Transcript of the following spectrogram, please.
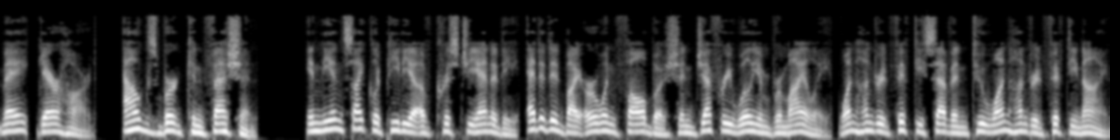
May, Gerhard. Augsburg Confession. In the Encyclopedia of Christianity, edited by Erwin Fahlbusch and Geoffrey William Bromiley, 157–159.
